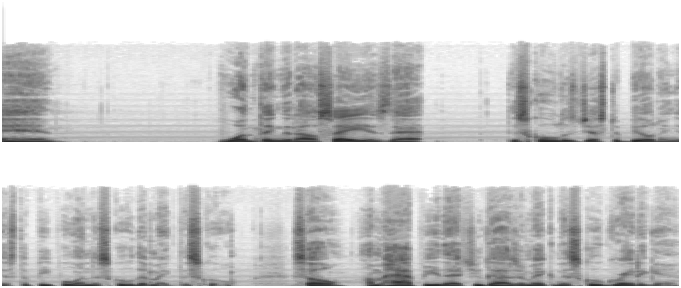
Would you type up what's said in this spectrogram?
And one thing that i'll say is that the school is just a building. It's the people in the school that make the school. So I'm happy that you guys are making the school great again.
